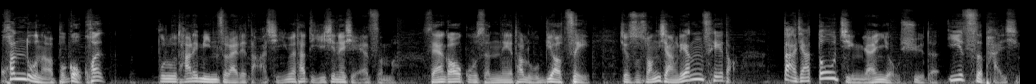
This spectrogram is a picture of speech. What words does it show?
宽度呢不够宽，不如它的名字来的大气，因为它地形的限制嘛，山高谷深的，它路比较窄，就是双向两车道，大家都井然有序的依次排行，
